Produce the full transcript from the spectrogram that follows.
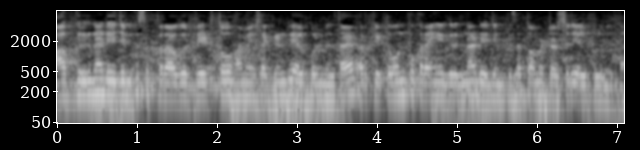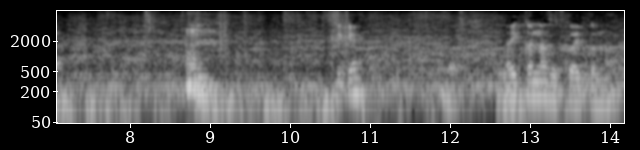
आप ग्रिगनाड एजेंट के साथ कराओगे ट्रेड तो हमें सेकेंडरी अल्कोहल मिलता है, और केटोन को कराएँगे ग्रिगनाड एजेंट के साथ तो हमें टर्सरी अल्कोहल मिलता है। ठीक है? लाइक करना सब्सक्राइब करना।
